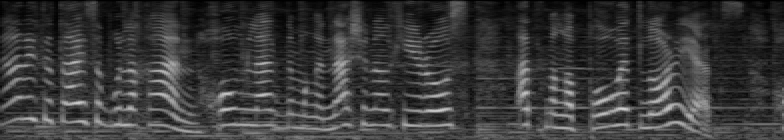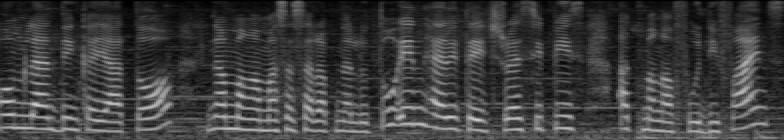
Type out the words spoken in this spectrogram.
Narito tayo sa Bulacan, homeland ng mga national heroes at mga poet laureates. Homeland din kaya to ng mga masasarap na lutuin, heritage recipes at mga foodie finds.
